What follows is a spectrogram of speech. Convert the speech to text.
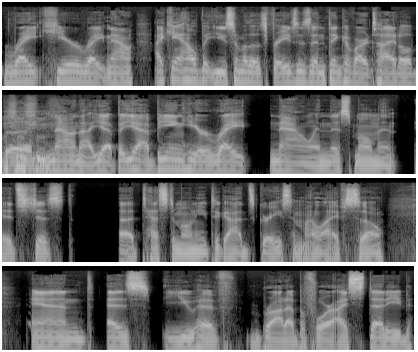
right here, right now. I can't help but use some of those phrases and think of our title, the now, not yet. But yeah, being here right now in this moment, it's just a testimony to God's grace in my life. So, and as you have brought up before, I studied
